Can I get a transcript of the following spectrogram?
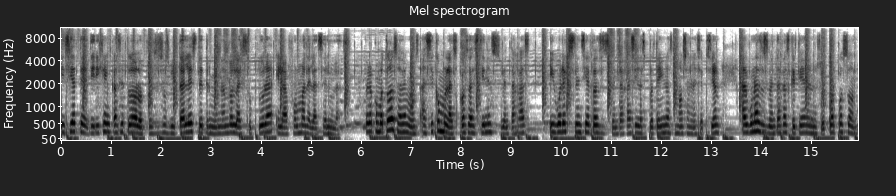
Y 7. Dirigen casi todos los procesos vitales determinando la estructura y la forma de las células. Pero como todos sabemos, así como las cosas tienen sus ventajas, igual existen ciertas desventajas y las proteínas no son la excepción. Algunas desventajas que tienen en nuestro cuerpo son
